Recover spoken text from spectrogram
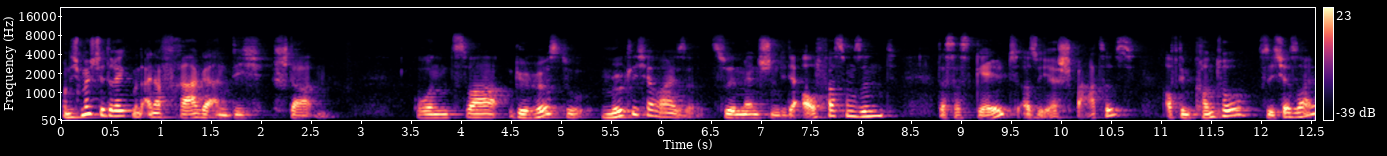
Und ich möchte direkt mit einer Frage an dich starten. Und zwar gehörst du möglicherweise zu den Menschen, die der Auffassung sind, dass das Geld, also ihr Erspartes, auf dem Konto sicher sei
